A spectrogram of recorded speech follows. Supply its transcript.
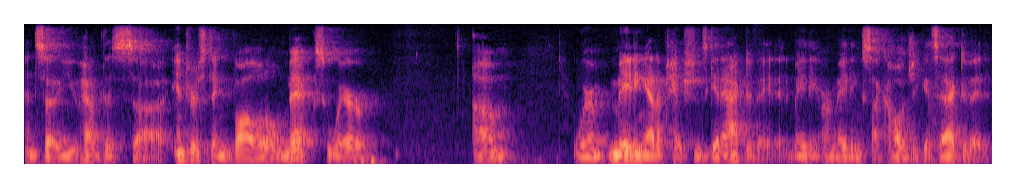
And so you have this uh, interesting volatile mix where um, where mating adaptations get activated, mating or mating psychology gets activated.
